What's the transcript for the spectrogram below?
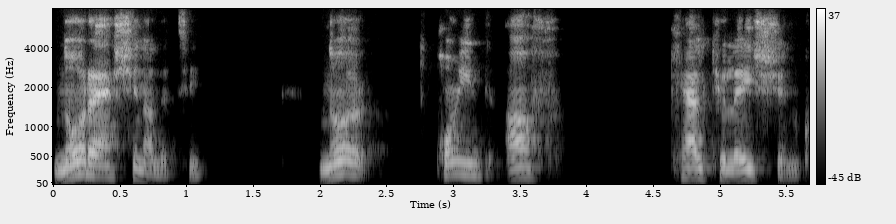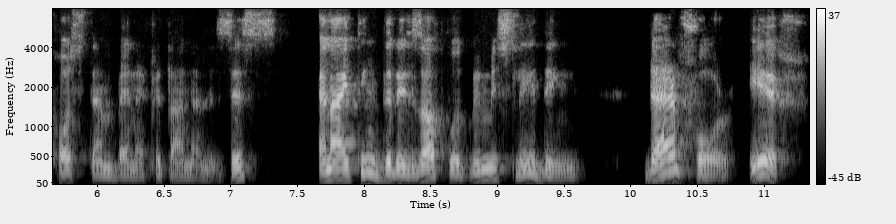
no rationality, no point of calculation, cost and benefit analysis. And I think the result would be misleading. Therefore, if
